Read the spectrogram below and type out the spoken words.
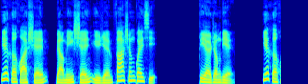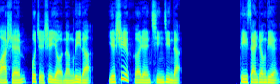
耶和华神表明神与人发生关系。第二重点，耶和华神不只是有能力的，也是和人亲近的。第三重点，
